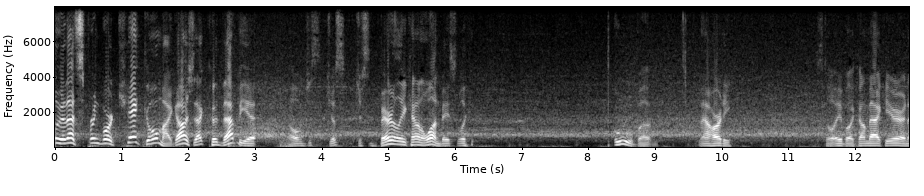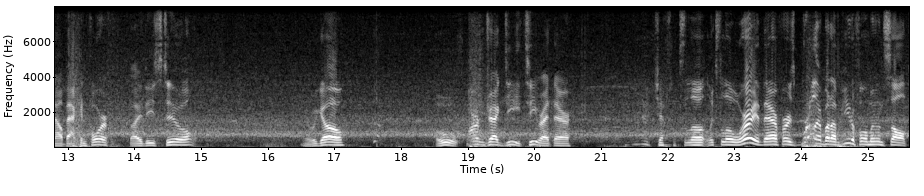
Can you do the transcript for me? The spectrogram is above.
Look at that springboard kick. Oh my gosh, that could that be it? Oh, just just just barely a count of one, basically. Ooh, but Matt Hardy still able to come back here, and now back and forth by these two. Here we go. Ooh, arm drag DT right there. Jeff looks a little looks a little worried there for his brother, but a beautiful moonsault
